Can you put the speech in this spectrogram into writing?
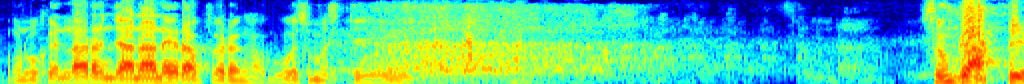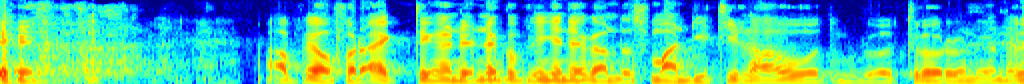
Ngono kan rencanane ra bareng aku wis mesti. Sungkan ya. Apa overacting anda kepinginnya kan terus mandi di laut, dorong kan.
